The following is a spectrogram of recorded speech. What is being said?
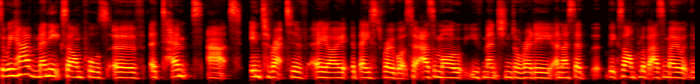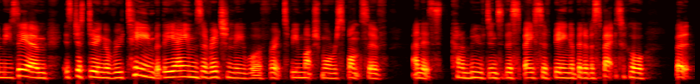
So we have many examples of attempts at interactive AI based robots. So Asimo, you've mentioned already, and I said the example of Asimo at the museum is just doing a routine, but the aims originally were for it to be much more responsive. And it's kind of moved into this space of being a bit of a spectacle. But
